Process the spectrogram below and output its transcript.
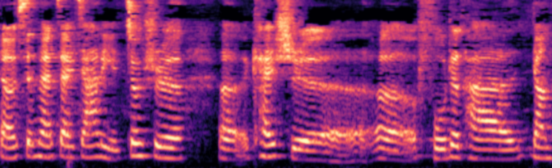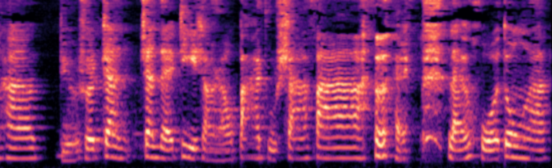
然后现在在家里就是呃开始呃扶着他，让他比如说站站在地上，然后扒住沙发 来来活动啊，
